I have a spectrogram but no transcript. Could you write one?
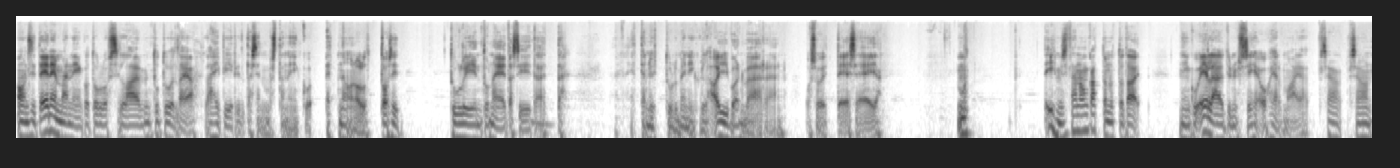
on sitten enemmän niin kuin tullut sillä tutuilta ja lähipiiriltä semmoista, niin kuin, että ne on ollut tosi tuliintuneita siitä, että, että nyt tuli meni kyllä aivan väärään osoitteeseen. Ja, mutta ihmisethän on kattonut tota niin kuin eläytynyt siihen ohjelmaan ja se on, se on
